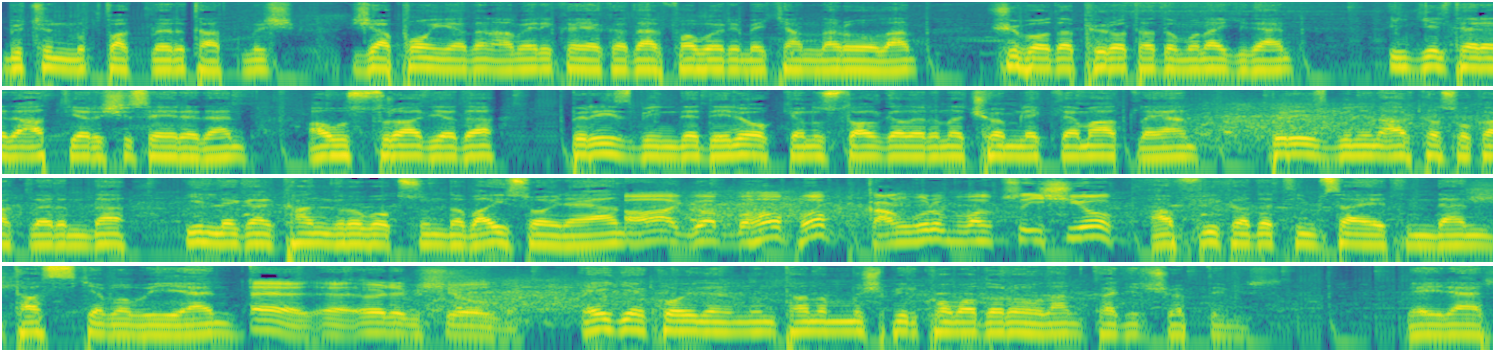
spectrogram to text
bütün mutfakları tatmış, Japonya'dan Amerika'ya kadar favori mekanları olan, Küba'da pürot adımına giden, İngiltere'de at yarışı seyreden, Avustralya'da Brisbane'de deli okyanus dalgalarına çömlekleme atlayan, Brisbane'in arka sokaklarında illegal kanguru boksunda bahis oynayan, Aa yok hop hop kanguru boksu işi yok. Afrika'da timsah etinden tas kebabı yiyen, Evet, evet öyle bir şey oldu. Ege koylarının tanınmış bir komodoru olan Kadir Şöpdemir. Beyler,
